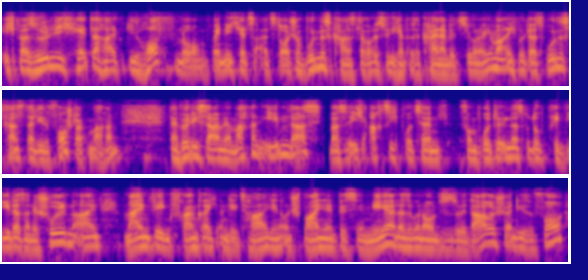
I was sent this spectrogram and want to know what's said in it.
Ich persönlich hätte halt die Hoffnung, wenn ich jetzt als deutscher Bundeskanzler, Gottes Willen, ich habe also keine Ambition, aber ich würde als Bundeskanzler diesen Vorschlag machen, dann würde ich sagen, wir machen eben das. Was ich, 80 Prozent vom Bruttoinlandsprodukt bringt jeder seine Schulden ein. Meinetwegen Frankreich und Italien und Spanien ein bisschen mehr. Dann sind wir noch ein bisschen solidarischer in diesem Fonds.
